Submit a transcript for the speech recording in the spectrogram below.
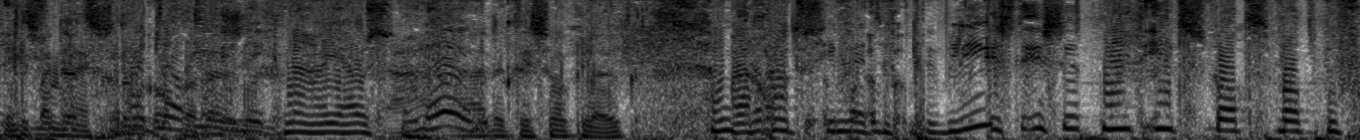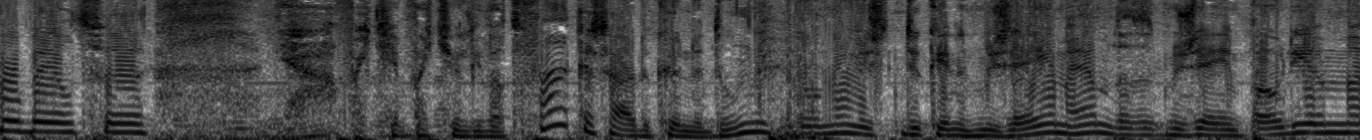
Is maar dat is groot Maar dat leuk. vind ik nou juist Ja, leuk. dat is ook leuk. Maar goed, met het publiek. Is, is het niet iets wat, wat bijvoorbeeld, eh, ja, wat, je, wat jullie wat vaker zouden kunnen doen? Ik bedoel, nu is het natuurlijk in het museum, hè, omdat het museumpodium eh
